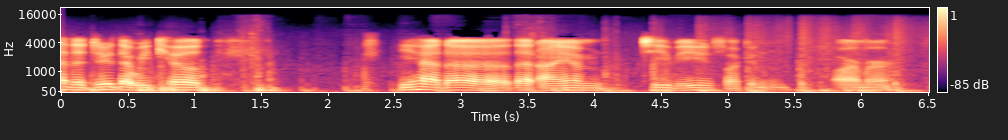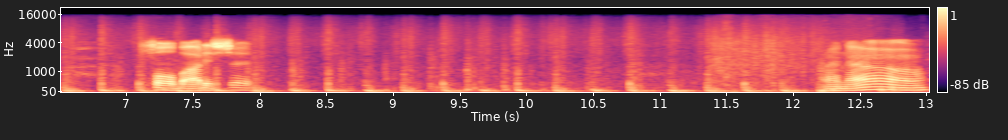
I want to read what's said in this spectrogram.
Yeah, the dude that we killed, he had uh that IM TV fucking armor, full body shit. I know.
